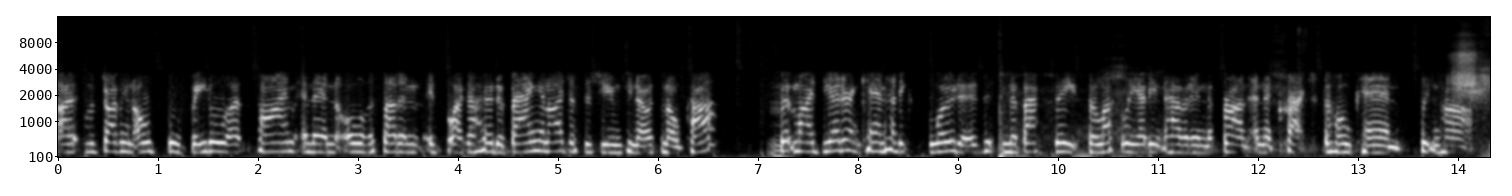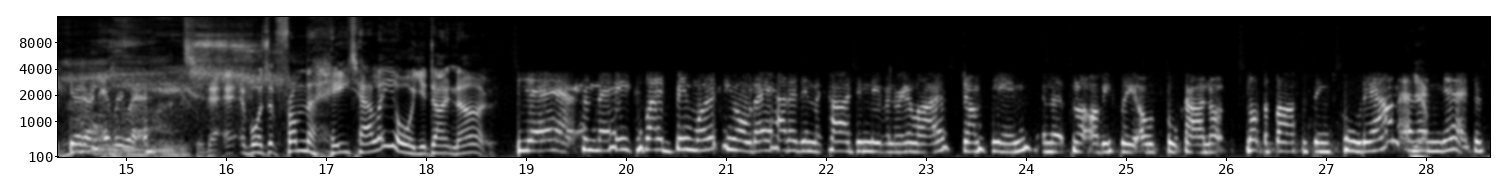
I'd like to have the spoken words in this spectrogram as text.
I was driving an old school Beetle at the time, and then all of a sudden, it's like I heard a bang, and I just assumed, you know, it's an old car. Mm. But my deodorant can had exploded in the back seat, so luckily I didn't have it in the front, and it cracked the whole can, split in half, deodorant everywhere. Was it from the heat, Ali, or you don't know? Yeah, from the heat, because I had been working all day, had it in the car, didn't even realise, jumped in, and it's not obviously old school car, not not the fastest thing to cool down, and Yep. then yeah, it just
